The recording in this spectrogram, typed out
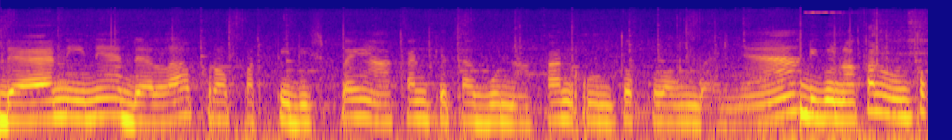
Dan ini adalah properti display yang akan kita gunakan untuk lombanya. Digunakan untuk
